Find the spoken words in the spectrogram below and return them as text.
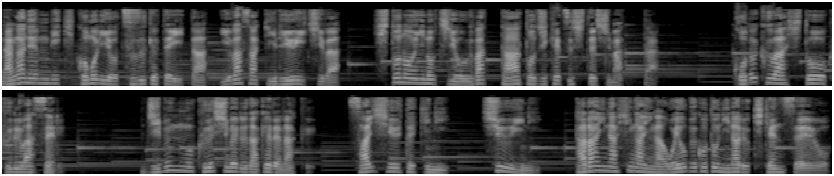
長年引きこもりを続けていた岩崎隆一は人の命を奪った後自決してしまった。孤独は人を狂わせる。自分を苦しめるだけでなく最終的に周囲に多大な被害が及ぶことになる危険性を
